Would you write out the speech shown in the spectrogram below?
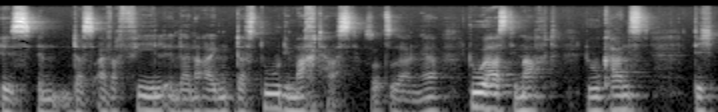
ist, in, dass einfach viel in deiner eigenen, dass du die Macht hast, sozusagen. Ja. Du hast die Macht. Du kannst dich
